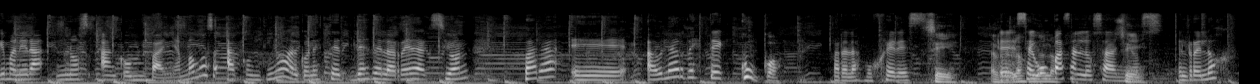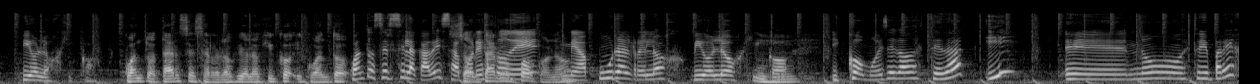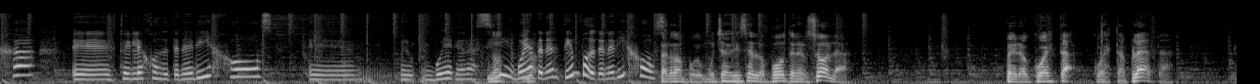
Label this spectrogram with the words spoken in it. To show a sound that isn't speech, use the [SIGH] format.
qué manera nos acompañan. Vamos a continuar con este desde la redacción para eh, hablar de este cuco para las mujeres. Sí, el eh, según pasan los años. El reloj biológico. ¿Cuánto atarse ese reloj biológico y cuánto... ¿Cuánto hacerse la cabeza por esto de me apura el reloj biológico? ¿Y cómo? He llegado a esta edad y eh, no estoy en pareja, estoy lejos de tener hijos, voy a quedar así, voy a tener tiempo de tener hijos. Perdón, porque muchas dicen lo puedo tener sola, pero cuesta, cuesta plata.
